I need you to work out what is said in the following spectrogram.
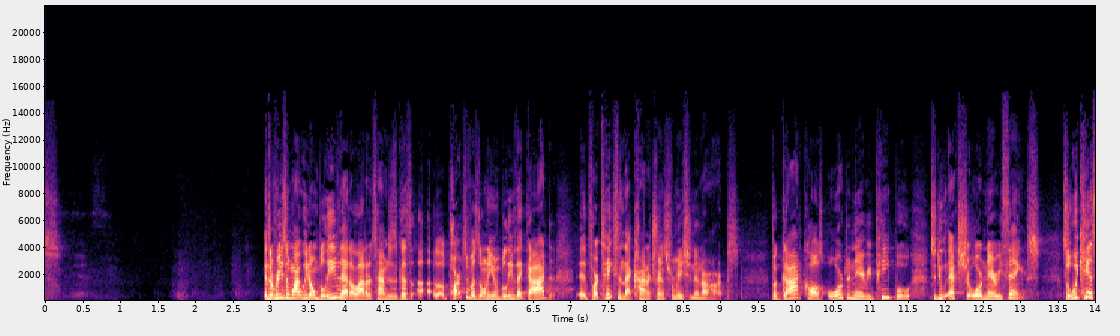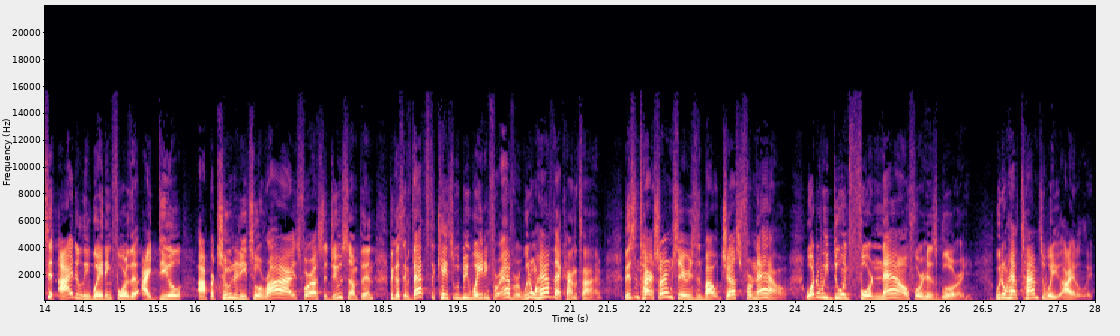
And the reason why we don't believe that a lot of times is because uh, uh, parts of us don't even believe that God uh, partakes in that kind of transformation in our hearts. But God calls ordinary people to do extraordinary things. So we can't sit idly waiting for the ideal opportunity to arise for us to do something, because if that's the case, we'd be waiting forever. We don't have that kind of time. This entire sermon series is about just for now. What are we doing for now for His glory? We don't have time to wait idly.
